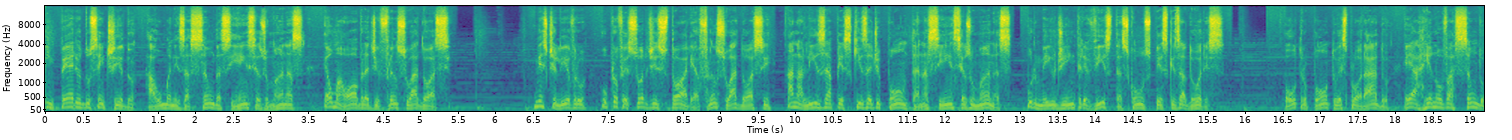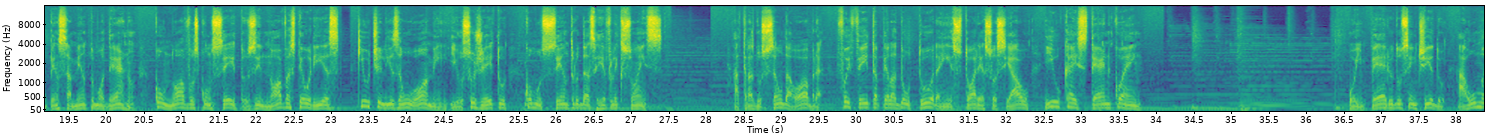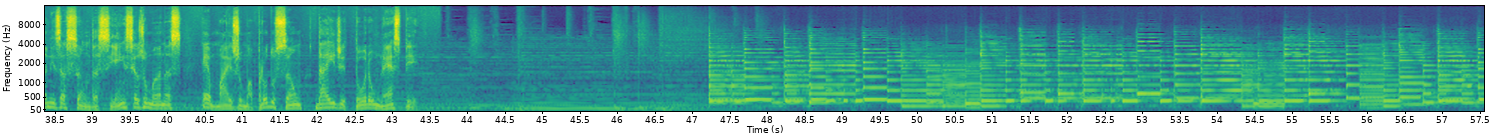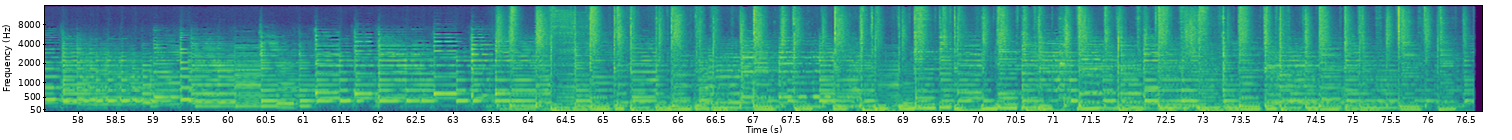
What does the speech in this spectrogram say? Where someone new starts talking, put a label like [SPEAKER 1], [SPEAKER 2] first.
[SPEAKER 1] Império do Sentido, a humanização das ciências humanas é uma obra de François Dossi. Neste livro, o professor de História François Dossi analisa a pesquisa de ponta nas ciências humanas por meio de entrevistas com os pesquisadores. Outro ponto explorado é a renovação do pensamento moderno, com novos conceitos e novas teorias que utilizam o homem e o sujeito como centro das reflexões. A tradução da obra foi feita pela doutora em História Social Ilka Stern Cohen. O Império do Sentido, a humanização das ciências humanas, é mais uma produção da editora Unesp.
